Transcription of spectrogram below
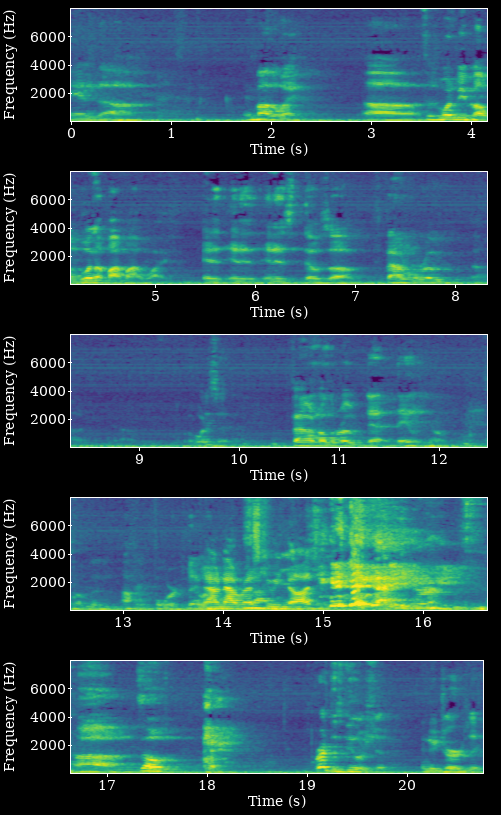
and uh, and by the way, uh, if there's one vehicle I would not buy my wife, it, it, is, it is those uh, found on the road. Uh, what is it? Found on the road da- daily? No, something. I forget Ford. but Anyway. Now, now rescuing Dodge. Uh, so we're at this dealership in New Jersey,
